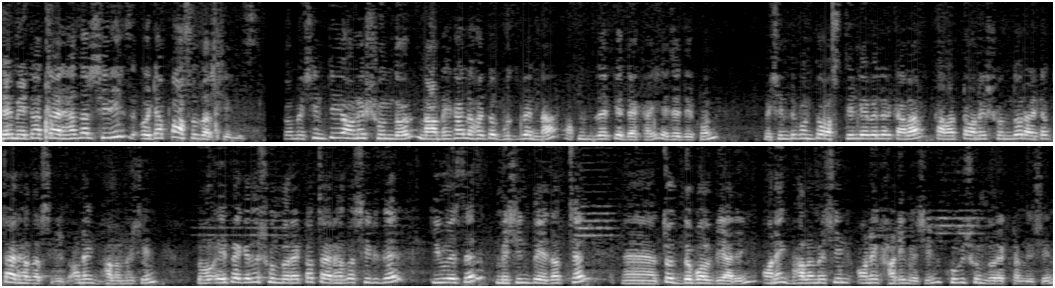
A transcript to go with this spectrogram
সেম এটা চার হাজার সিরিজ ওইটা পাঁচ হাজার সিরিজ তো মেশিনটি অনেক সুন্দর, না দেখালে হয়তো বুঝবেন না, আপনাদেরকে দেখাই, এই যে দেখুন। মেশিনটি কিন্তু অস্থির লেভেলের কালার কালারটা অনেক সুন্দর, আর এটা চার হাজার সিরিজ অনেক ভালো মেশিন তো এই প্যাকেজে সুন্দর একটা চার হাজার সিরিজের কিউএস এর মেশিন পেয়ে যাচ্ছেন চোদ্দ বল বিয়ারিং অনেক ভালো মেশিন অনেক হাডি মেশিন খুবই সুন্দর একটা মেশিন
